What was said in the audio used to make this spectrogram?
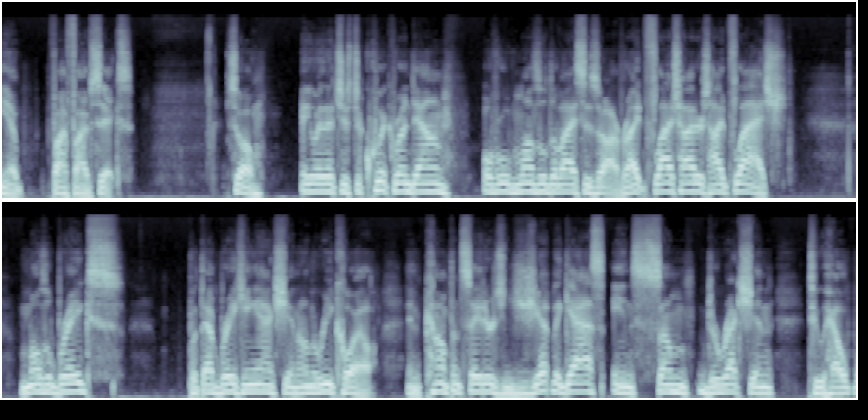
you know, five five six. So anyway, that's just a quick rundown over what muzzle devices are. Right, flash hiders hide flash, muzzle brakes put that braking action on the recoil, and compensators jet the gas in some direction to help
